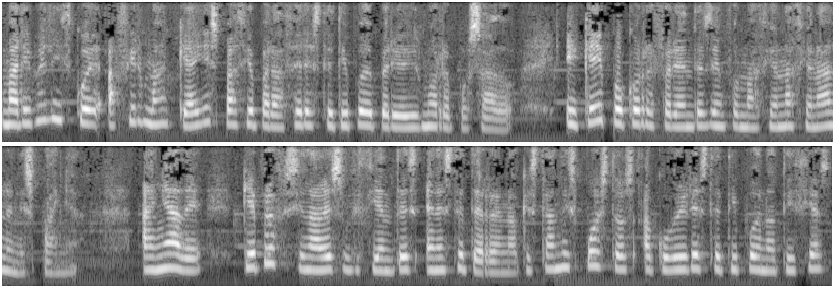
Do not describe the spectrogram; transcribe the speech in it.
Maribel Izcue afirma que hay espacio para hacer este tipo de periodismo reposado y que hay pocos referentes de información nacional en España. Añade que hay profesionales suficientes en este terreno que están dispuestos a cubrir este tipo de noticias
